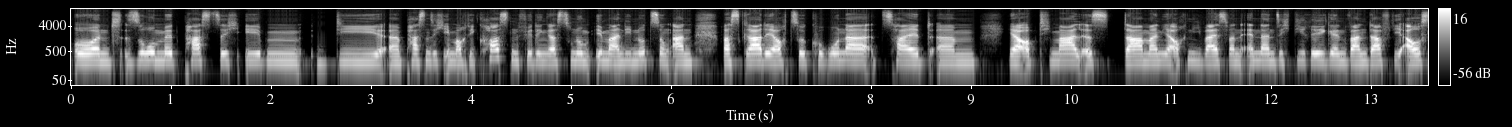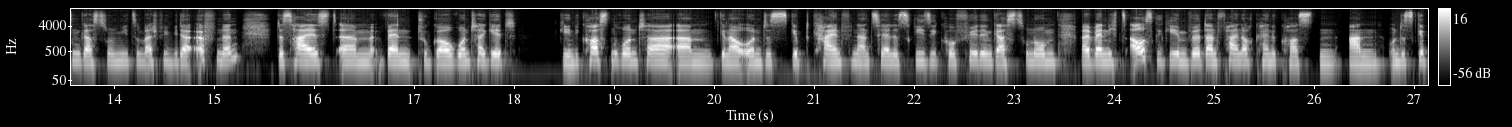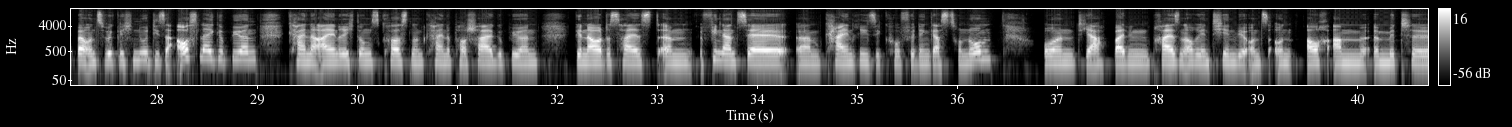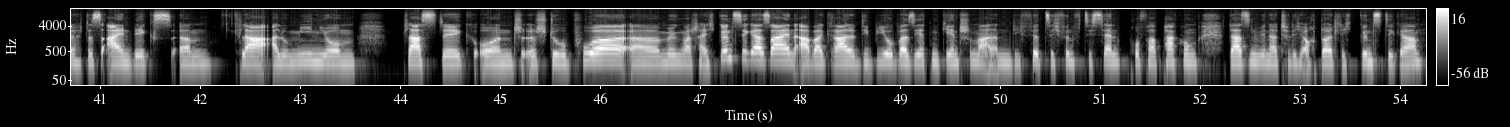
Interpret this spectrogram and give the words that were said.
und somit passt sich eben die, äh, passen sich eben auch die Kosten für den Gastronom immer an die Nutzung an, was gerade ja auch zur Corona-Zeit ähm, ja optimal ist, da man ja auch nie weiß, wann ändern sich die Regeln, wann darf die Außengastronomie zum Beispiel wieder öffnen. Das heißt, ähm, wenn To Go runtergeht, gehen die Kosten runter. Ähm, genau, und es gibt kein finanzielles Risiko für den Gastronomen, weil wenn nichts ausgegeben wird, dann fallen auch keine Kosten an. Und es gibt bei uns wirklich nur diese Ausleihgebühren, keine Einrichtungskosten und keine Pauschalgebühren. Genau, das heißt ähm, finanziell ähm, kein Risiko für den Gastronomen. Und ja, bei den Preisen orientieren wir uns auch am Mittel des Einwegs. Ähm, klar, Aluminium, Plastik und äh, Styropor äh, mögen wahrscheinlich günstiger sein, aber gerade die biobasierten gehen schon mal an die 40, 50 Cent pro Verpackung. Da sind wir natürlich auch deutlich günstiger.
